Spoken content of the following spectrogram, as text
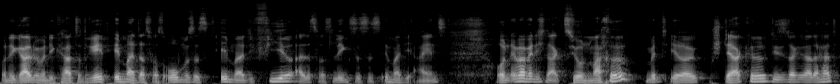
Und egal, wenn man die Karte dreht, immer das, was oben ist, ist immer die 4, alles, was links ist, ist immer die 1. Und immer wenn ich eine Aktion mache, mit ihrer Stärke, die sie dann gerade hat,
